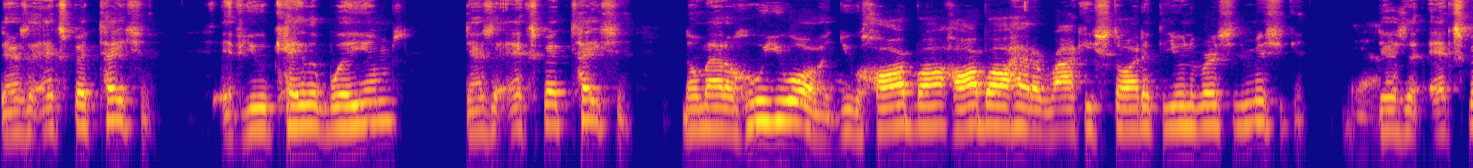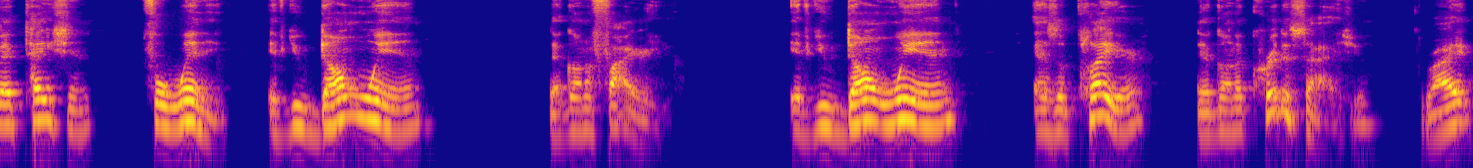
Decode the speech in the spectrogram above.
there's an expectation. If you Caleb Williams, there's an expectation. No matter who you are, you Harbaugh. Harbaugh had a rocky start at the University of Michigan. Yeah. There's an expectation for winning. If you don't win, they're going to fire you. If you don't win as a player, they're going to criticize you, right?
